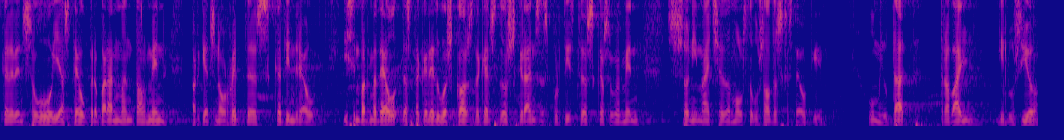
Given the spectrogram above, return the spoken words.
que de ben segur ja esteu preparant mentalment per aquests nous reptes que tindreu, i si em permeteu destacaré dues coses d'aquests dos grans esportistes que segurament són imatge de molts de vosaltres que esteu aquí. Humilitat, treball, il·lusió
